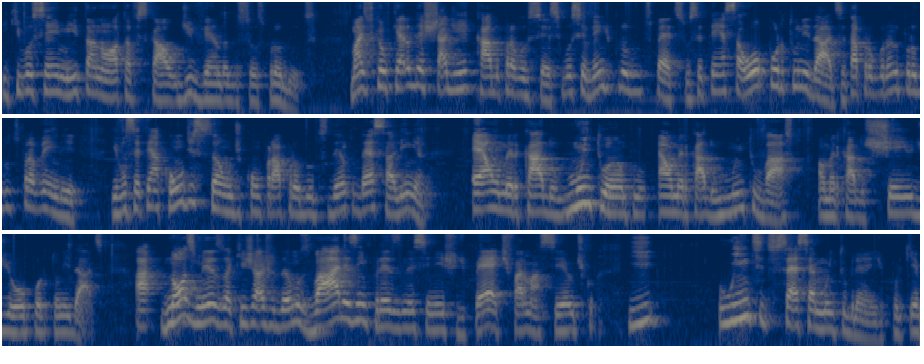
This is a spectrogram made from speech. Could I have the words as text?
e que você emita a nota fiscal de venda dos seus produtos. Mas o que eu quero deixar de recado para você, se você vende produtos pets, se você tem essa oportunidade, você está procurando produtos para vender e você tem a condição de comprar produtos dentro dessa linha, é um mercado muito amplo, é um mercado muito vasto, é um mercado cheio de oportunidades. Ah, nós mesmos aqui já ajudamos várias empresas nesse nicho de pet, farmacêutico e o índice de sucesso é muito grande, porque,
